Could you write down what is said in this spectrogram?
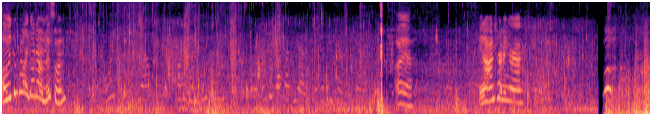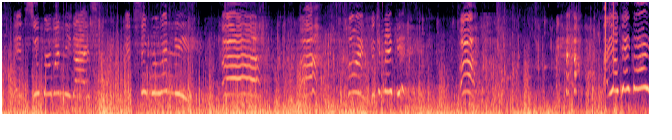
Oh, we can probably go down this one. That one? Yeah, probably. There's a duck at the end, so just be careful for it. Oh yeah. You know, I'm turning around. Woo! It's super windy, guys. It's super windy. Ah! Ah! On, we can make it. Ah! Are you okay, Chloe?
